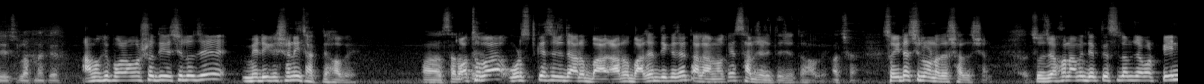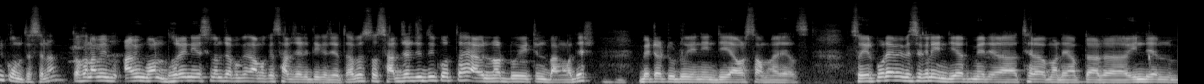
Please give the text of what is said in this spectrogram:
দিয়েছিল আপনাকে? আমাকে পরামর্শ দিয়েছিল যে মেডিকেশনই থাকতে হবে। অথবা ওয়ার্স্ট কেসে যদি আরও আরও বাজের দিকে যায় তাহলে আমাকে সার্জারিতে যেতে হবে। আচ্ছা। সো এটা ছিল ওনাদের সাজেশন সো যখন আমি দেখতেছিলাম যে আমার পেইন কমতেছে না তখন আমি আমি মন- ধরে নিয়েছিলাম যে আমাকে আমাকে সার্জারির দিকে যেতে হবে। সো সার্জারি যদি করতে হয় I will not do it in Bangladesh better to do in India or somewhere else so এরপরে আমি বেসিক্যালি ইন্ডিয়ার থেরা মানে আপনার ইন্ডিয়ান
